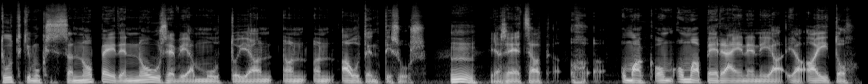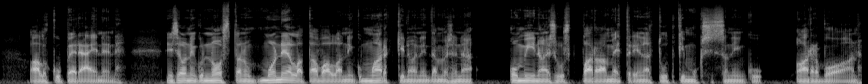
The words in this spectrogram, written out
tutkimuksissa nopeiten nousevia muuttuja on, on, on autenttisuus. Mm. Ja se, että sä oot oma, oma peräinen ja, ja aito alkuperäinen, niin se on niin kuin nostanut monella tavalla niin kuin markkinoinnin tämmöisenä ominaisuusparametrina tutkimuksissa niin kuin arvoaan.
